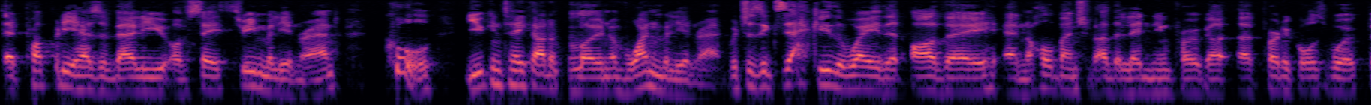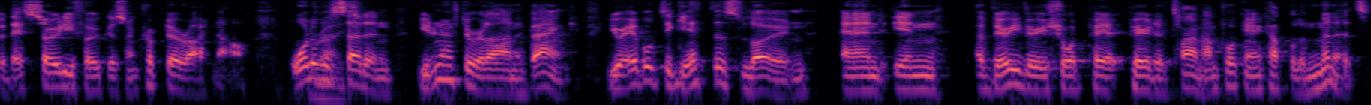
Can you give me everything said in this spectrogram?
that property has a value of say 3 million rand cool, you can take out a loan of 1 million Rand, which is exactly the way that Aave and a whole bunch of other lending prog- uh, protocols work, but they're solely focused on crypto right now. All of right. a sudden, you don't have to rely on a bank. You're able to get this loan and in a very, very short period of time, I'm talking a couple of minutes,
